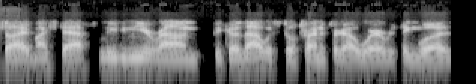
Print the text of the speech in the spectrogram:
so I had my staff leading me around because I was still trying to figure out where everything was.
